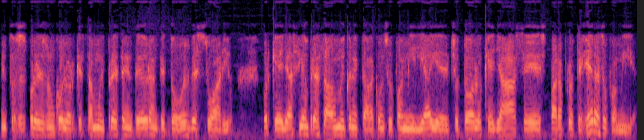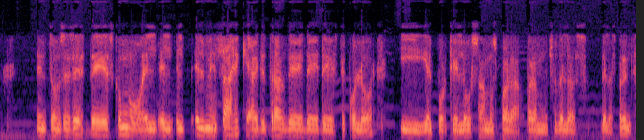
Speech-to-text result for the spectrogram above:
entonces por eso es un color que está muy presente durante todo el vestuario porque ella siempre ha estado muy conectada con su familia y de hecho todo lo que ella hace es para proteger a su familia. Entonces este es como el, el, mensaje que hay detrás de, de, este color y el por qué lo usamos para, para muchos de las, de las prendas.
